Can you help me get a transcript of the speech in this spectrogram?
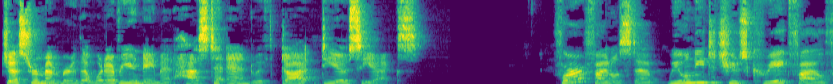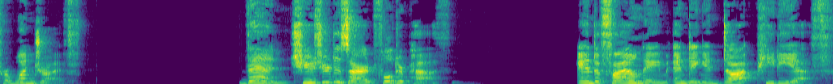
Just remember that whatever you name it has to end with .docx. For our final step, we will need to choose Create File for OneDrive. Then choose your desired folder path and a file name ending in .pdf.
